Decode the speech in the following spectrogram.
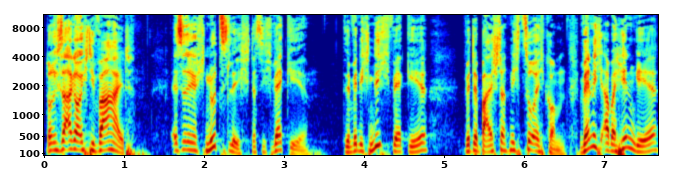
Doch ich sage euch die Wahrheit. Es ist euch nützlich, dass ich weggehe. Denn wenn ich nicht weggehe, wird der Beistand nicht zu euch kommen. Wenn ich aber hingehe,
